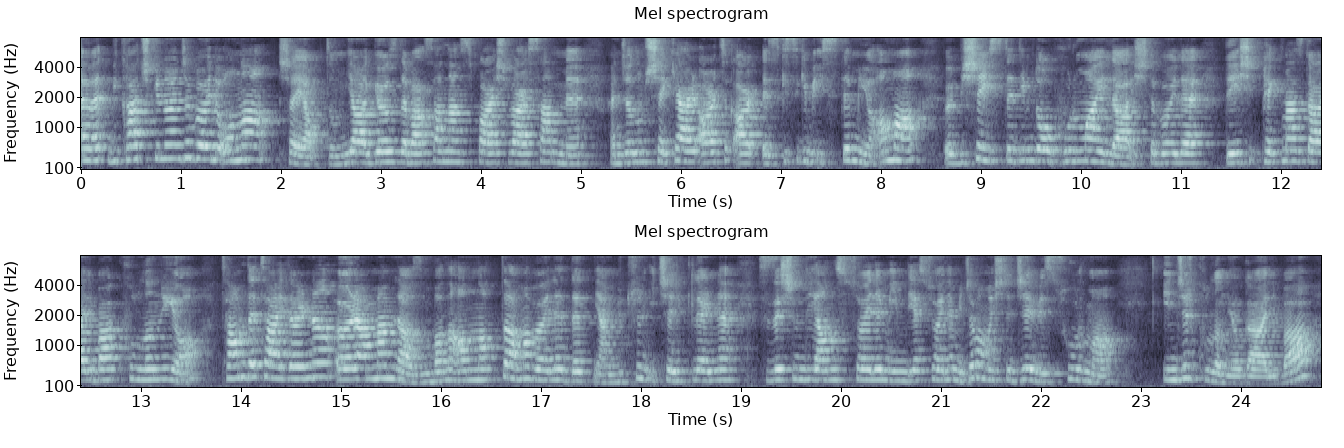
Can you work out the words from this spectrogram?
Evet birkaç gün önce böyle ona şey yaptım. Ya Gözde ben senden sipariş versem mi? Hani canım şeker artık eskisi gibi istemiyor ama böyle bir şey istediğimde o hurmayla işte böyle değişik pekmez galiba kullanıyor. Tam detaylarını öğrenmem lazım. Bana anlattı ama böyle de yani bütün içeriklerini size şimdi yalnız söylemeyeyim diye söylemeyeceğim ama işte ceviz, hurma, incir kullanıyor galiba.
